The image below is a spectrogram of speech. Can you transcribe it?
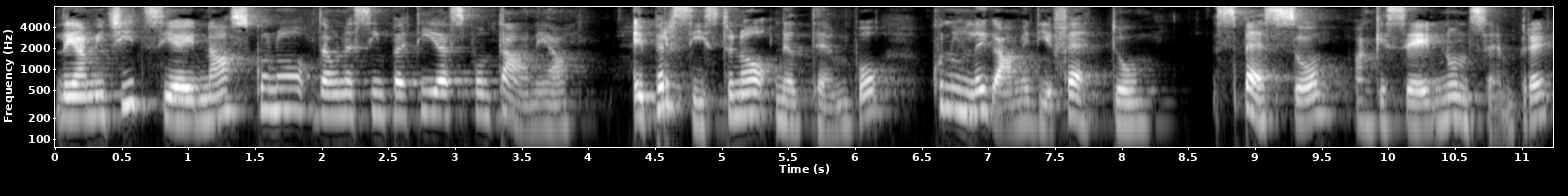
le amicizie nascono da una simpatia spontanea e persistono nel tempo con un legame di effetto. Spesso, anche se non sempre,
